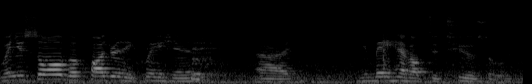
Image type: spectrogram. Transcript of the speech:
when you solve a quadratic equation, uh, you may have up to two solutions.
